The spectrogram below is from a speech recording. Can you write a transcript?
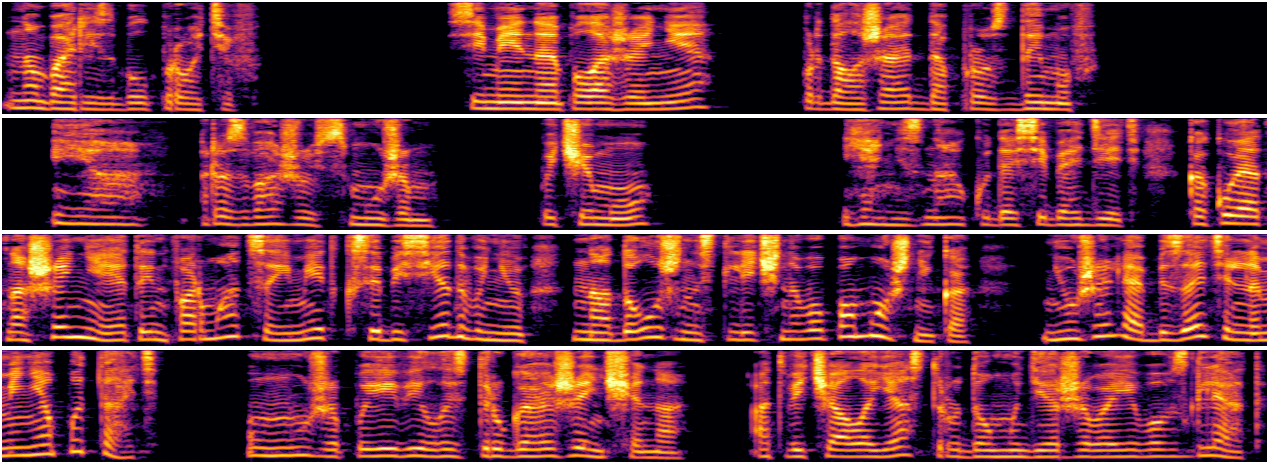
но Борис был против. «Семейное положение?» — продолжает допрос Дымов. «Я развожусь с мужем. Почему?» «Я не знаю, куда себя деть. Какое отношение эта информация имеет к собеседованию на должность личного помощника? Неужели обязательно меня пытать?» «У мужа появилась другая женщина», — отвечала я, с трудом удерживая его взгляд.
